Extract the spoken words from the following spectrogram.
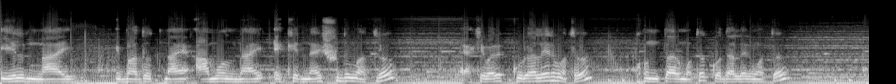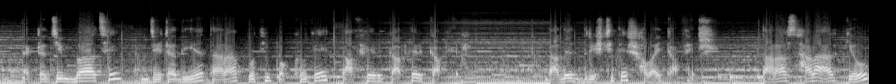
ইলম নাই, ইবাদত নাই, আমল নাই, একের নাই, শুধুমাত্র একেবারে কুড়ালের মতো, খুন্তার মতো, কোদালের মতো একটা জিব্বা আছে, যেটা দিয়ে তারা প্রতিপক্ষকে কাফের কাফের কাফের। তাদের দৃষ্টিতে সবাই কাফের। তারা ছাড়া আর কেউ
